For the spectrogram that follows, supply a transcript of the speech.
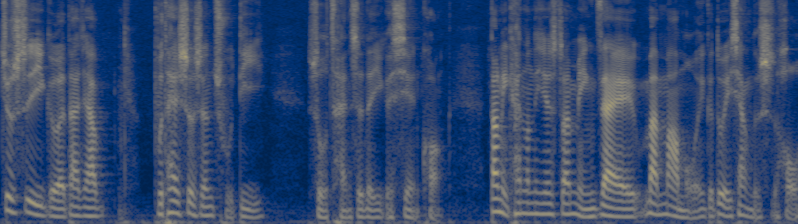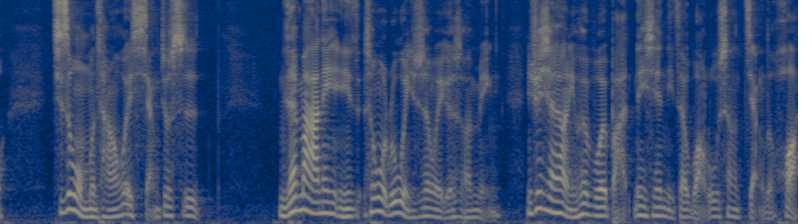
就是一个大家不太设身处地所产生的一个现况。当你看到那些酸民在谩骂某一个对象的时候，其实我们常常会想，就是你在骂那你生活，如果你身为一个酸民，你去想想，你会不会把那些你在网络上讲的话，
